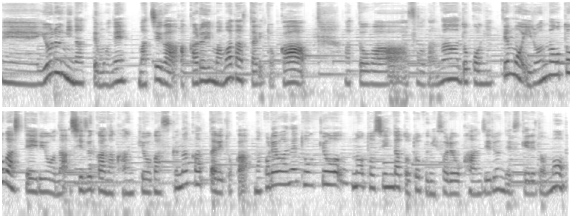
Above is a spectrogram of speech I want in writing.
えー、夜になってもね、街が明るいままだったりとか、あとは、そうだな、どこに行ってもいろんな音がしているような静かな環境が少なかったりとか、まあ、これはね、東京の都心だと特にそれを感じるんですけれども、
